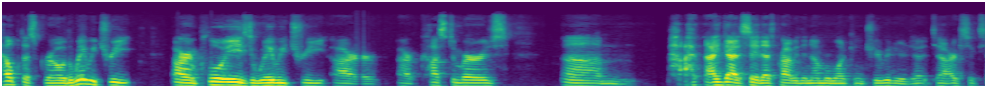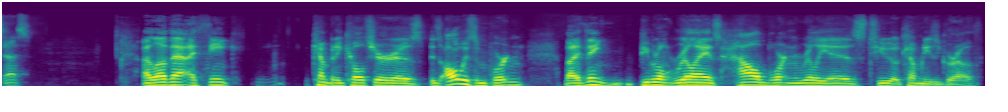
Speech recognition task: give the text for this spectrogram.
helped us grow. The way we treat our employees, the way we treat our our customers. Um, I, I got to say that's probably the number one contributor to, to our success. I love that. I think company culture is is always important, but I think people don't realize how important it really is to a company's growth.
